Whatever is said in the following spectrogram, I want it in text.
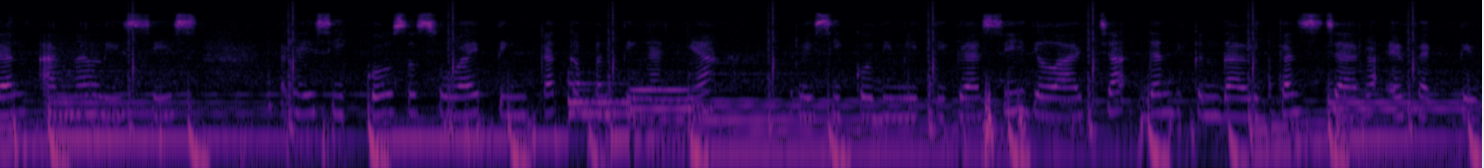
dan analisis risiko sesuai tingkat kepentingannya, risiko dimitigasi, dilacak, dan dikendalikan secara efektif.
